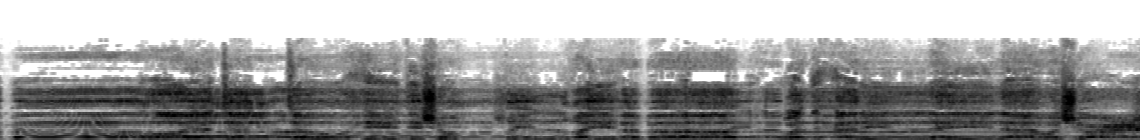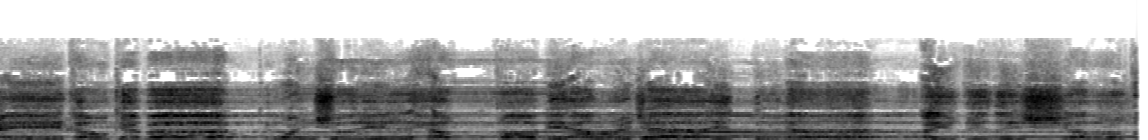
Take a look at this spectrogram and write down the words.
أبى. التوحيد شق الغيهبا وادحر الليل وشعي كوكبا وانشر الحق بأرجاء الدنا أيقظ الشرق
